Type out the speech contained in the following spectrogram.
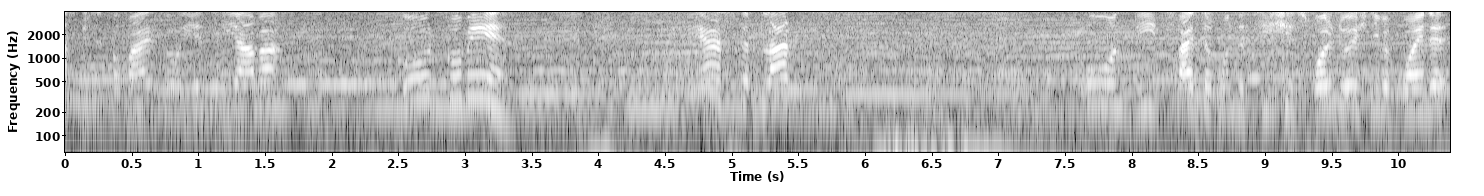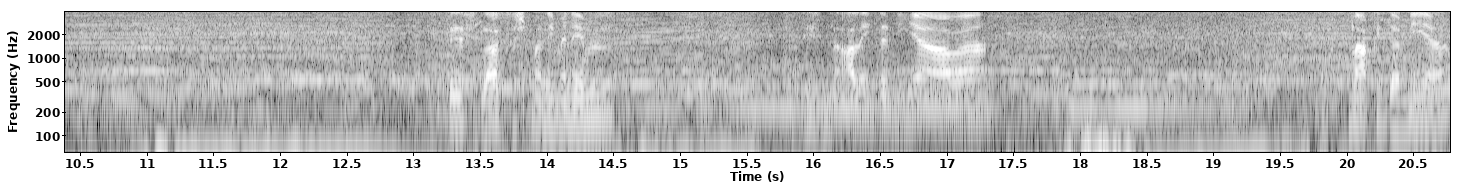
Der lasst mich nicht vorbei. So, jetzt hier aber. Und Gummi. Erster Platz. Und die zweite Runde ziehe ich jetzt voll durch, liebe Freunde. Das lasse ich mal nicht mehr nehmen. Die sind alle hinter mir, aber das ist knapp hinter mir.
